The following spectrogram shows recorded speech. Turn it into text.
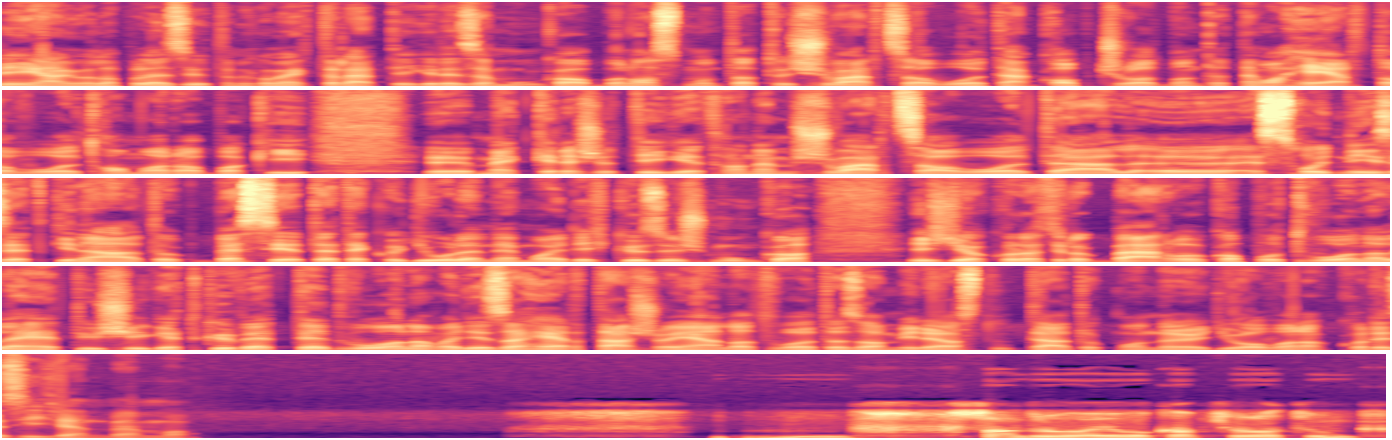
néhány hónap ezelőtt, amikor megtalált téged ez a munka, abban azt mondtad, hogy Schwarza voltál kapcsolatban, tehát nem a Herta volt hamarabb, aki megkeresett téged, hanem Schwarza voltál. Ez hogy nézett ki nálatok? Beszéltetek, hogy jó lenne majd egy közös munka, és gyakorlatilag bárhol kapott volna lehetőséget, követted volna, vagy ez a hertás ajánlat volt az, amire azt tudtátok mondani, hogy jól van, akkor ez így rendben van? Szandróval jó kapcsolatunk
